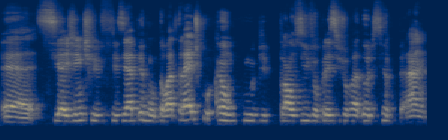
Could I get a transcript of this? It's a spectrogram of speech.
é, se a gente fizer a pergunta, o Atlético é um clube plausível para esses jogadores se recuperarem?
